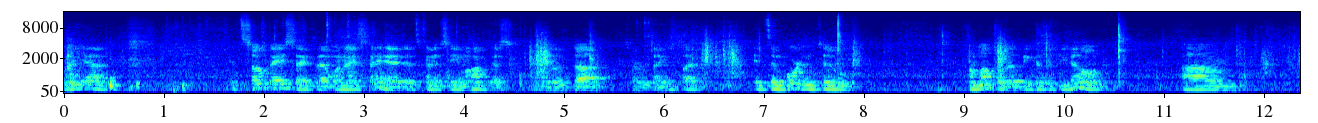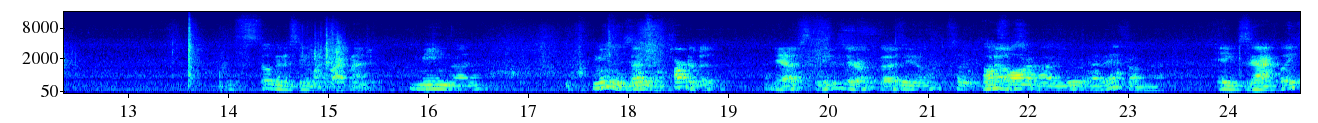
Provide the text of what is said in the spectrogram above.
not yet. So basic that when I say it, it's gonna seem obvious, you know, duh, sort of things, but it's important to come up with it, because if you don't, um, it's still gonna seem like black magic. Mean value. Mean is That's zero. part of it, yes, mean zero, good. Zero, so how far are you away from that? Exactly,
